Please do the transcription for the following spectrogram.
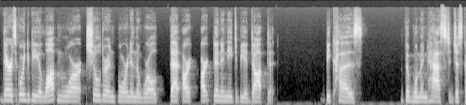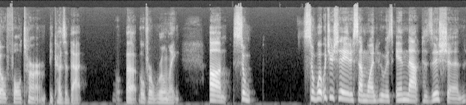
there's going to be a lot more children born in the world that are, aren't going to need to be adopted because the woman has to just go full term because of that uh, overruling. Um, so, so what would you say to someone who is in that position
